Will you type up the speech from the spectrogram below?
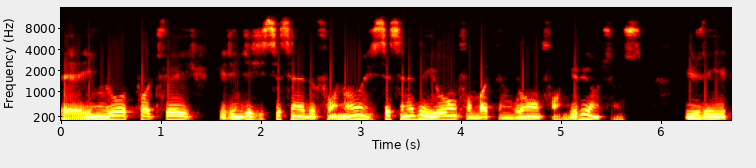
e, Inveo portföy birinci hisse senedi fonu hisse senedi yoğun fon bakın yoğun fon görüyor musunuz? %100.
